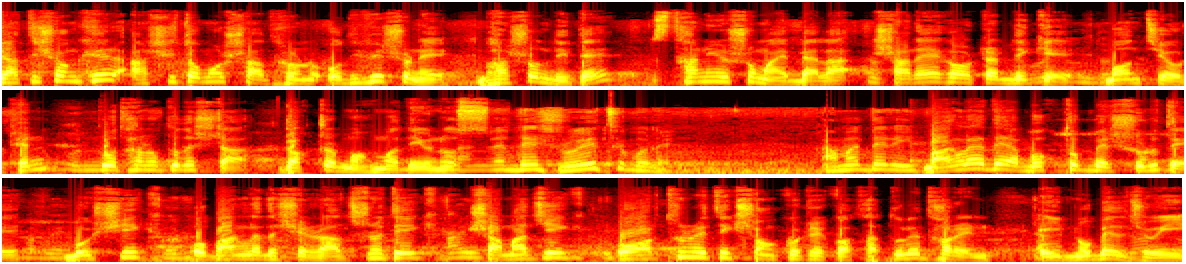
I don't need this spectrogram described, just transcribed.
জাতিসংঘের আশিতম সাধারণ অধিবেশনে ভাষণ দিতে স্থানীয় সময় বেলা সাড়ে এগারোটার দিকে মঞ্চে ওঠেন প্রধান উপদেষ্টা ডক্টর মোহাম্মদ ইউনুস। বাংলাদেশ রয়েছে বলে আমাদের বাংলায় দেয়া বক্তব্যের শুরুতে বৈশ্বিক ও বাংলাদেশের রাজনৈতিক সামাজিক ও অর্থনৈতিক সংকটের কথা তুলে ধরেন এই নোবেল জয়ী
